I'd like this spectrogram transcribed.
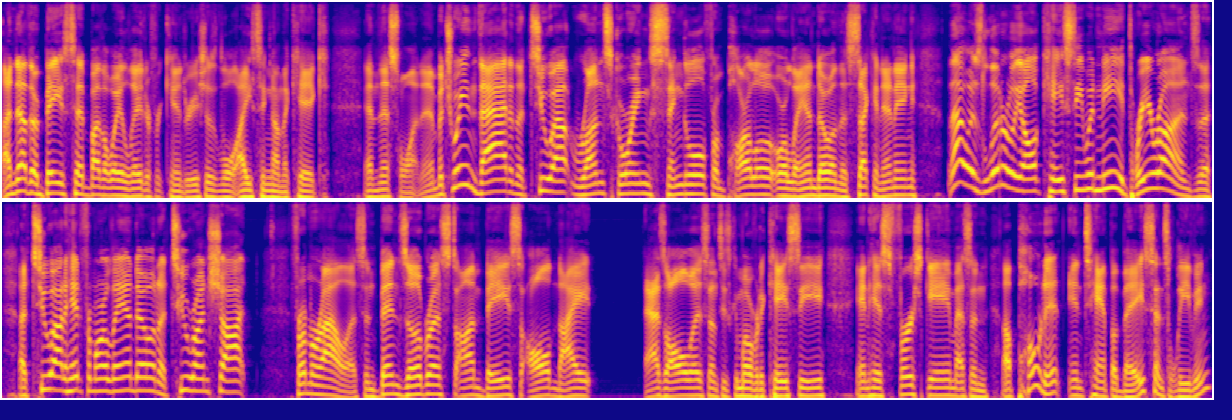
Another base hit, by the way, later for Kendrys. Just a little icing on the cake in this one. And between that and the two out run scoring single from Paulo Orlando in the second inning, that was literally all KC would need. Three runs, a, a two out hit from Orlando, and a two run shot from Morales. And Ben Zobrist on base all night, as always, since he's come over to KC in his first game as an opponent in Tampa Bay since leaving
